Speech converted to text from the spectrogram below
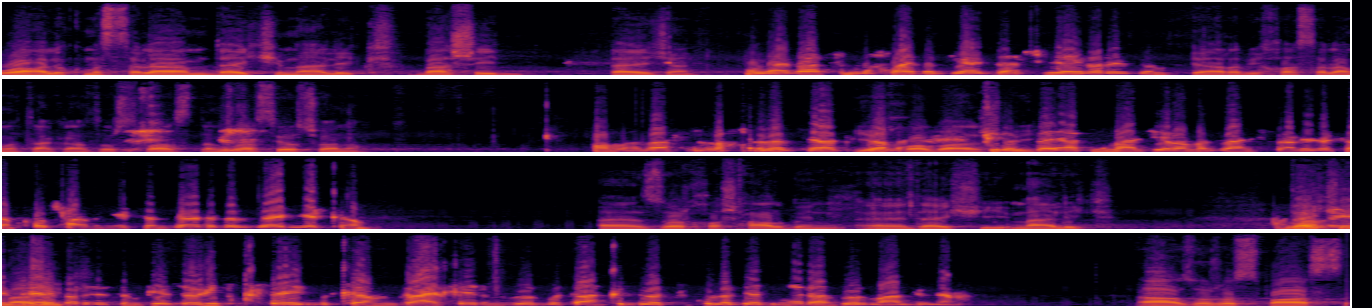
وعلوکم السلام دایکی مالیک باشی دایجان یاڕبی خوا سەلامەتاکان زۆر سپاس دەم باسی چۆنە زۆر خۆشحاڵ بین دایکی مالیک هیچ قسەیەک بکەم دوای خێرم زۆر بۆتان کردوەت کو لەگە دنێران زۆر مادونە زۆر زۆر سپاس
